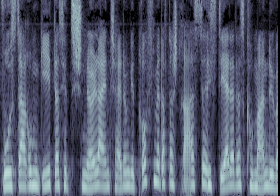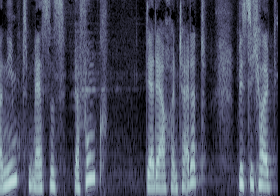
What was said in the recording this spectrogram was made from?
wo es darum geht, dass jetzt schnell eine Entscheidung getroffen wird auf der Straße, ist der, der das Kommando übernimmt, meistens per Funk, der, der auch entscheidet, bis sich halt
